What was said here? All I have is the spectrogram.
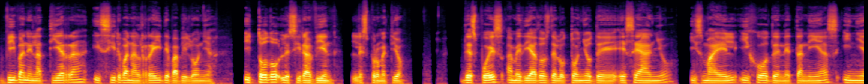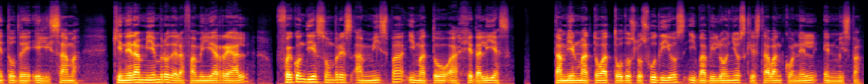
vivan en la tierra y sirvan al rey de Babilonia, y todo les irá bien, les prometió. Después, a mediados del otoño de ese año, Ismael, hijo de Netanías y nieto de Elisama, quien era miembro de la familia real, fue con diez hombres a Mizpa y mató a Gedalías. También mató a todos los judíos y babilonios que estaban con él en Mizpa.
